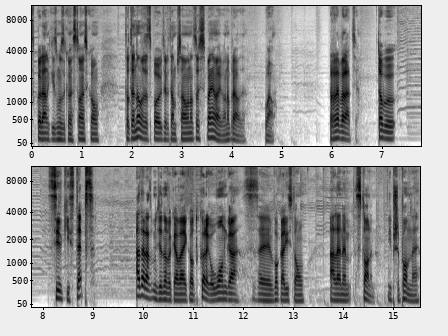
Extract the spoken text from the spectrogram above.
składanki z muzyką estońską, to te nowe zespoły, które tam są, no coś wspaniałego, naprawdę. Wow. Rewelacja. To był Silky Steps, a teraz będzie nowy kawałek od Korego Wonga z e, wokalistą Allenem Stonem. I przypomnę,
